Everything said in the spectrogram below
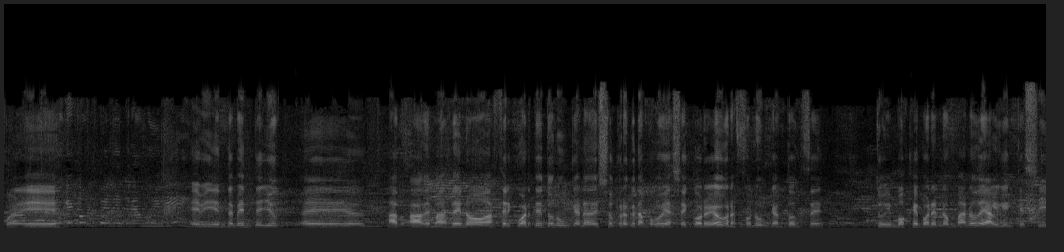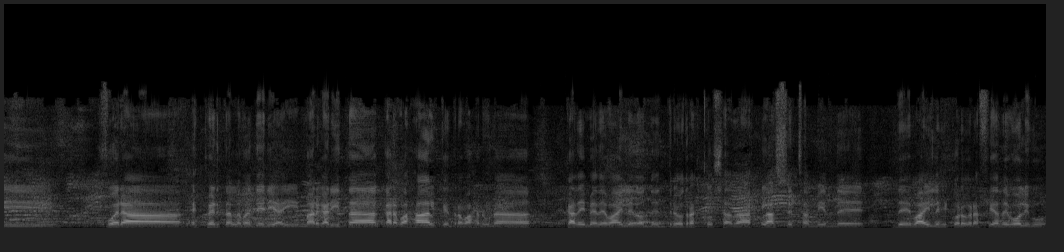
pues, que compenetra muy bien. Evidentemente yo, eh, además de no hacer cuarteto nunca, nada de eso, creo que tampoco voy a ser coreógrafo nunca. Entonces tuvimos que ponernos mano de alguien que sí fuera experta en la materia y Margarita Carvajal, que trabaja en una academia de baile donde entre otras cosas da clases también de, bailes y coreografías de Bollywood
